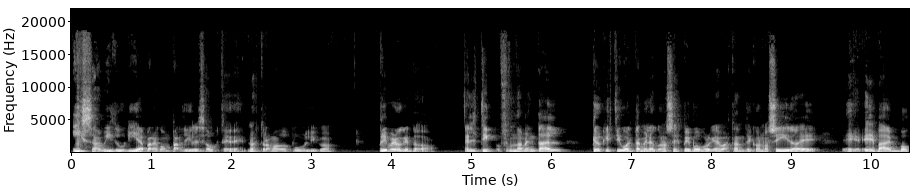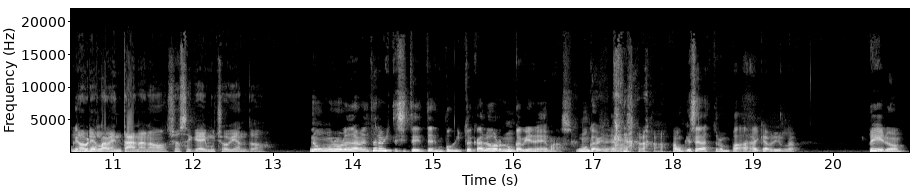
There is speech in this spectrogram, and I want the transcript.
y sabiduría para compartirles a ustedes, nuestro amado público. Primero que todo, el tip fundamental. Creo que este igual también lo conoces, Pepo, porque es bastante conocido. eh, eh, eh, va en boca No en abrir la ventana, ¿no? Yo sé que hay mucho viento. No, no, la ventana, viste, si te tenés un poquito de calor, nunca viene de más. Nunca viene de más. Aunque sea las trompadas, hay que abrirla. Pero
